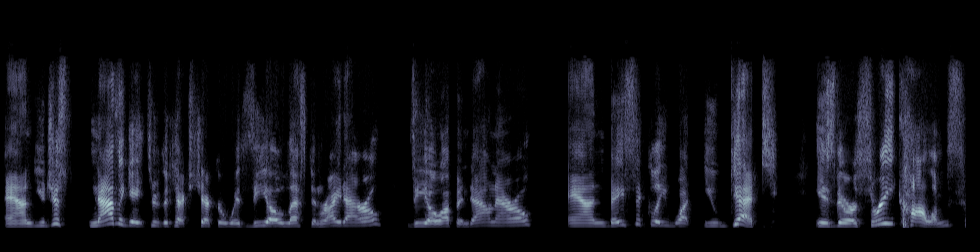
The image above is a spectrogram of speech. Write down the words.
And you just navigate through the text checker with VO left and right arrow, VO up and down arrow. And basically, what you get is there are three columns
